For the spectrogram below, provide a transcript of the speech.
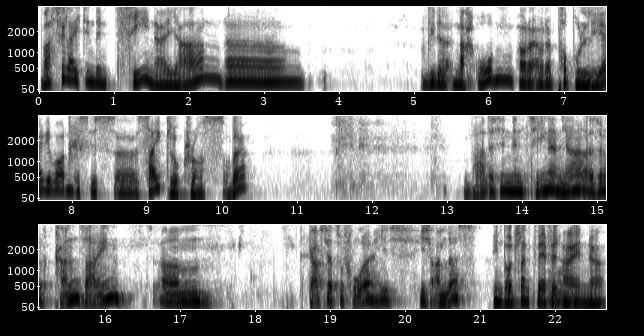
was vielleicht in den Zehnerjahren ähm, wieder nach oben oder, oder populär geworden ist, ist äh, Cyclocross, oder? War das in den Zehnern? Ja, also kann sein. Ähm, Gab es ja zuvor, hieß, hieß anders. In Deutschland querfeld ein, ja.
